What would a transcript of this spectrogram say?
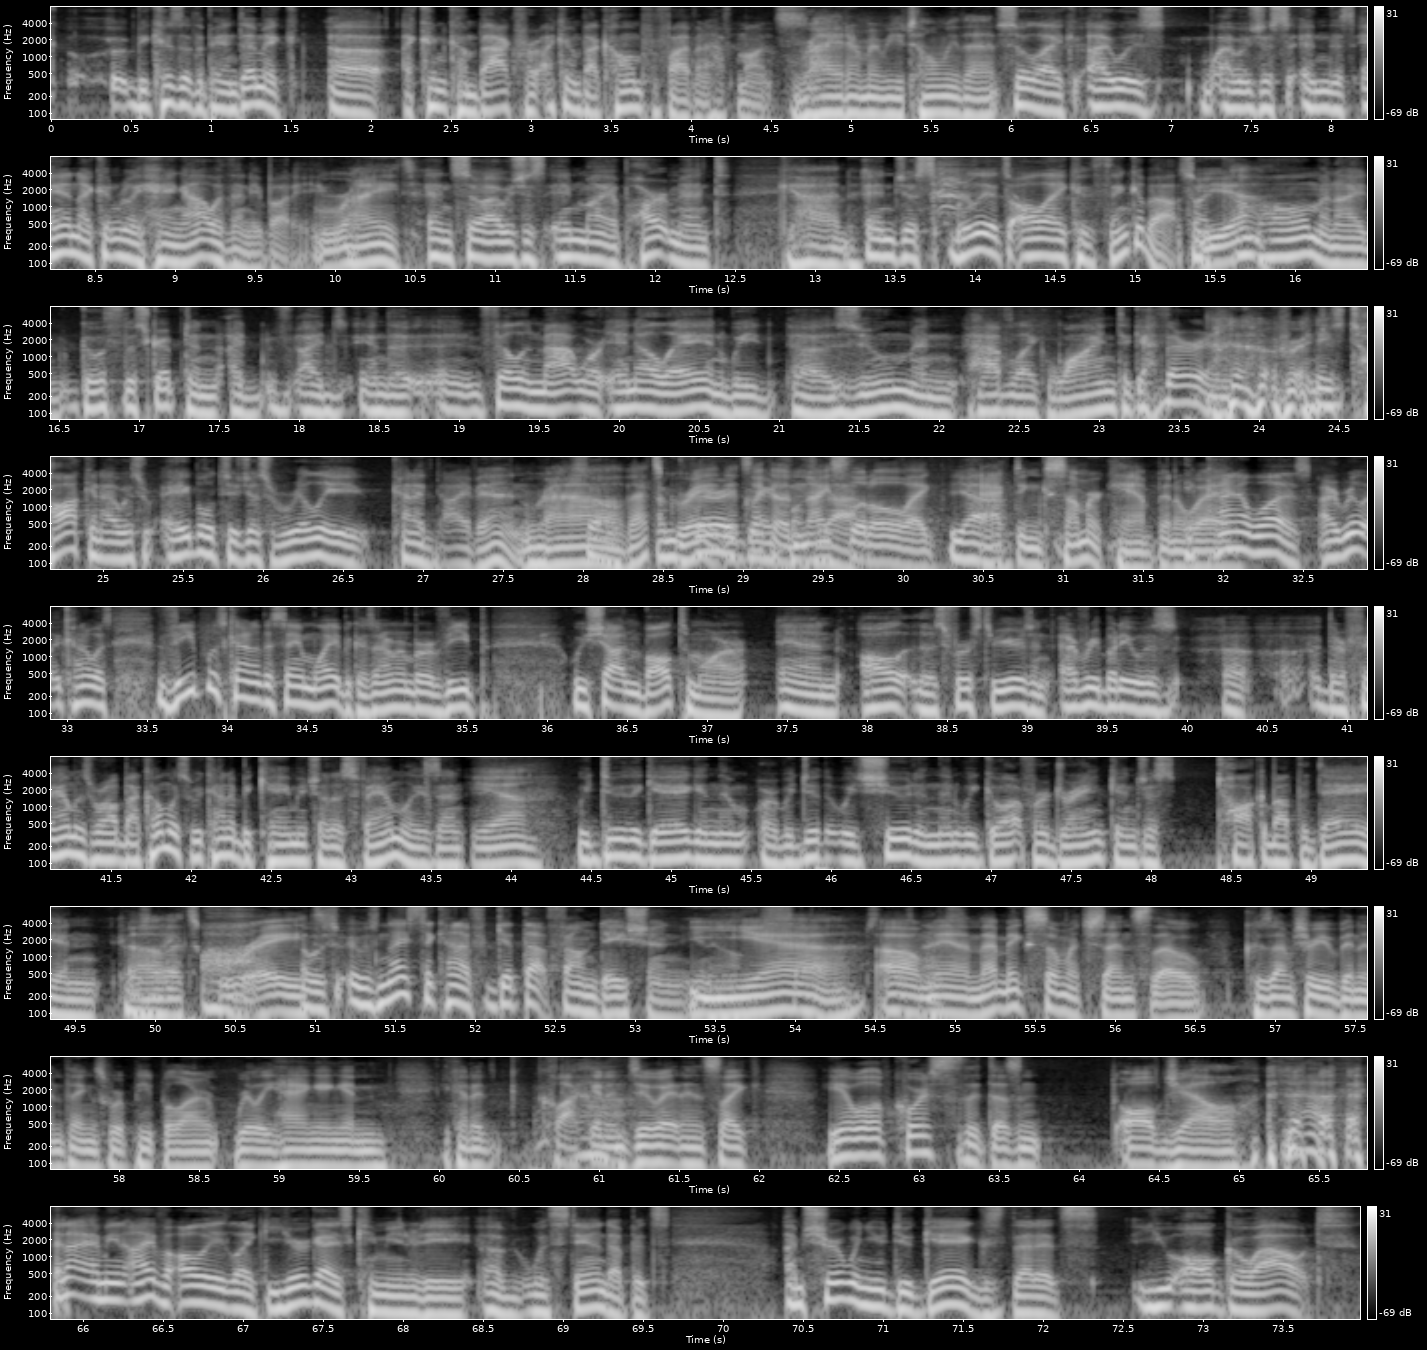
because of the pandemic, uh, I couldn't come back for I couldn't back home for five and a half months. Right. I remember you told me that. So like I was I was just in this and I couldn't really hang out with anybody. Right. And so I was just in my apartment God. and just really it's all I could think about. So I'd Yeah. come home and I'd go through the script and I'd, I'd and the Phil and Matt were in LA and we'd uh, Zoom and have like wine together and, Right. and just talk and I was able to just really kind of dive in. Wow, So that's I'm great. It's like a nice little like Yeah. acting summer camp in a It way. It kind of was. I really kind of was. Veep was kind of the same way because I remember Veep, we shot in Baltimore, and all those first three years, and everybody was, uh, uh, their families were all back home, so we kind of became each other's families, and yeah. we do the gig, and then or we do that, we shoot, and then we go out for a drink and just talk about the day, and it was Oh, like, that's great. It was it was nice to kind of get that foundation, you know. yeah. So- so oh nice. man, that makes so much sense though, because I'm sure you've been in things where people aren't really hanging, and you kind of clock in and do it, and it's like, yeah, well, of course that doesn't all gel. yeah and I, I mean i've always like your guys community of with stand up it's i'm sure when you do gigs that it's you all go out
